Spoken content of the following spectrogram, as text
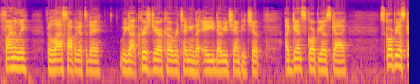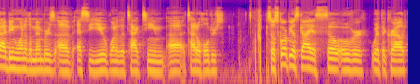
Finally, for the last topic of today, we got Chris Jericho retaining the AEW Championship against Scorpio Sky. Scorpio Sky being one of the members of SCU, one of the tag team uh, title holders. So Scorpio Sky is so over with the crowd.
